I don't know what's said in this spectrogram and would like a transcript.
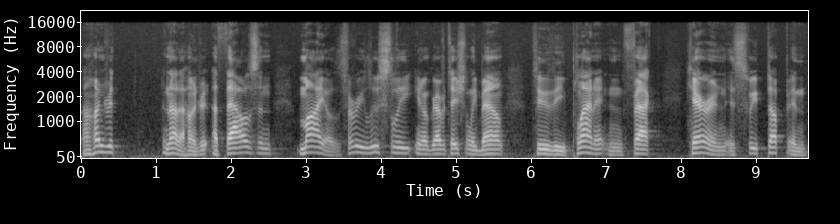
100, not 100, 1,000 miles, very loosely, you know, gravitationally bound to the planet. In fact, Charon is swept up in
